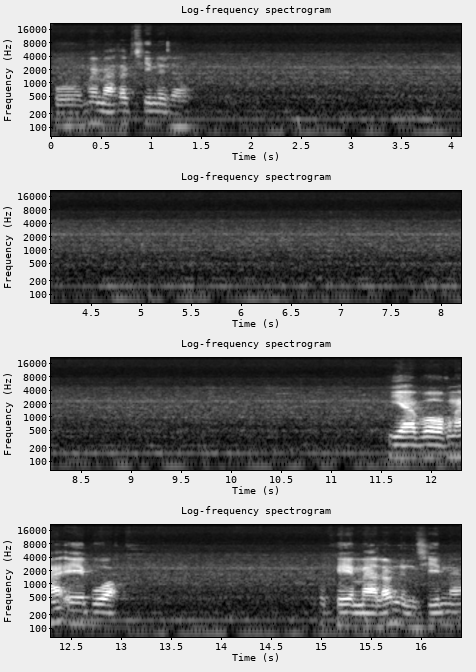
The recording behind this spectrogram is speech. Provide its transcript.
โอ้ไม่มาสักชิ้นเลยเหรออย่าบอกนะ A บวก โอเค มาแล้วหนึ่งชิ้นนะ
